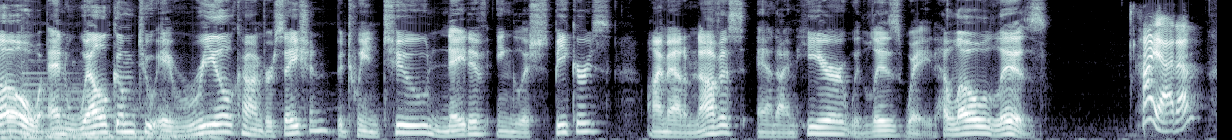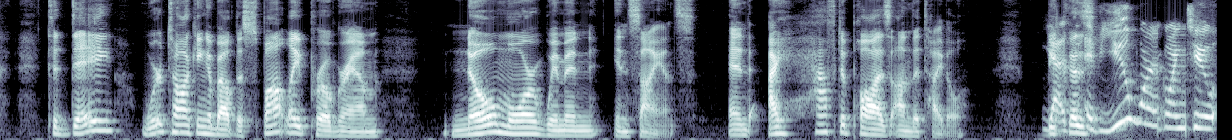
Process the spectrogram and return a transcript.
Hello, and welcome to a real conversation between two native English speakers. I'm Adam Navis, and I'm here with Liz Waid. Hello, Liz. Hi, Adam. Today, we're talking about the Spotlight program, No More Women in Science. And I have to pause on the title. Yes, if you weren't going to,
